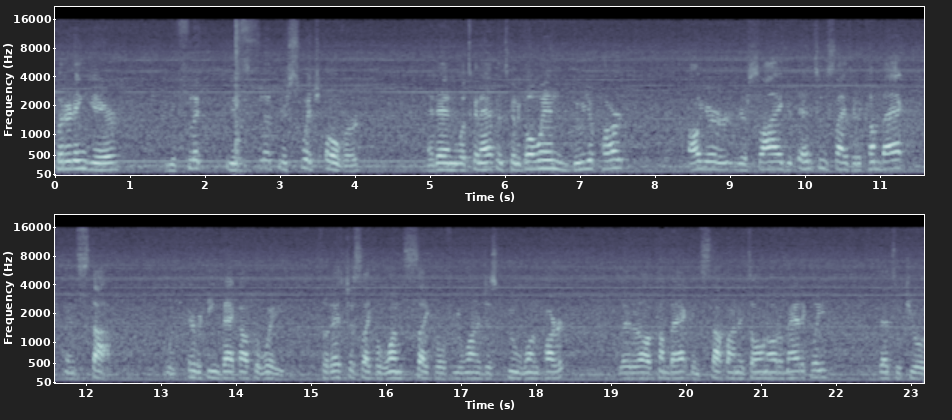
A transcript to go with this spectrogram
put it in gear, you flick, you flip your switch over, and then what's going to happen, it's going to go in, do your part, all your, your slide, your N2 slide is going to come back and stop with everything back out the way. So that's just like a one cycle if you want to just do one part, let it all come back and stop on its own automatically that's what you'll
